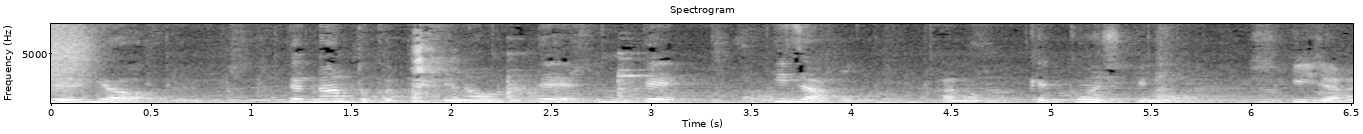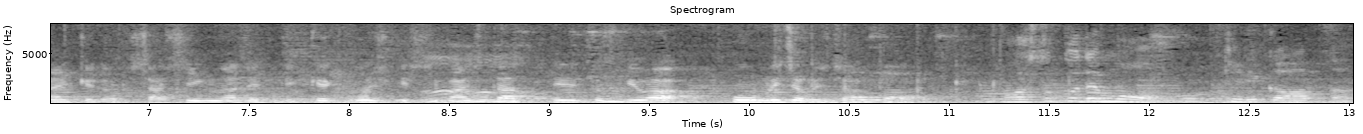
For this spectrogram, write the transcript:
でいやでなんとか立ち直って、でいざあの結婚式の式じゃないけど写真が出て結婚式しましたっていう時はもうめちゃめちゃ。あそこでもう切り替わった。の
